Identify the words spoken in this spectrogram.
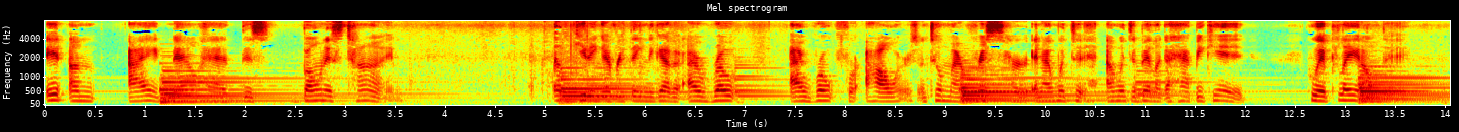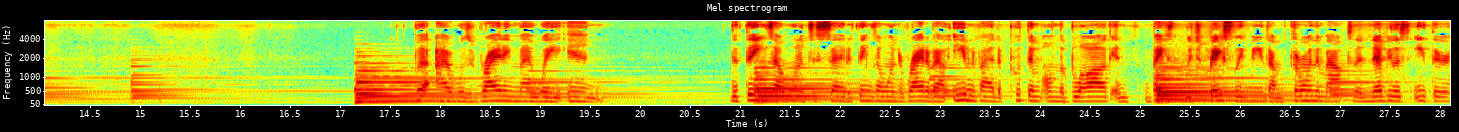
It um I now had this bonus time of getting everything together. I wrote I wrote for hours until my wrists hurt and I went to I went to bed like a happy kid who had played all day. But I was writing my way in the things I wanted to say, the things I wanted to write about, even if I had to put them on the blog, and which basically means I'm throwing them out to the nebulous ether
